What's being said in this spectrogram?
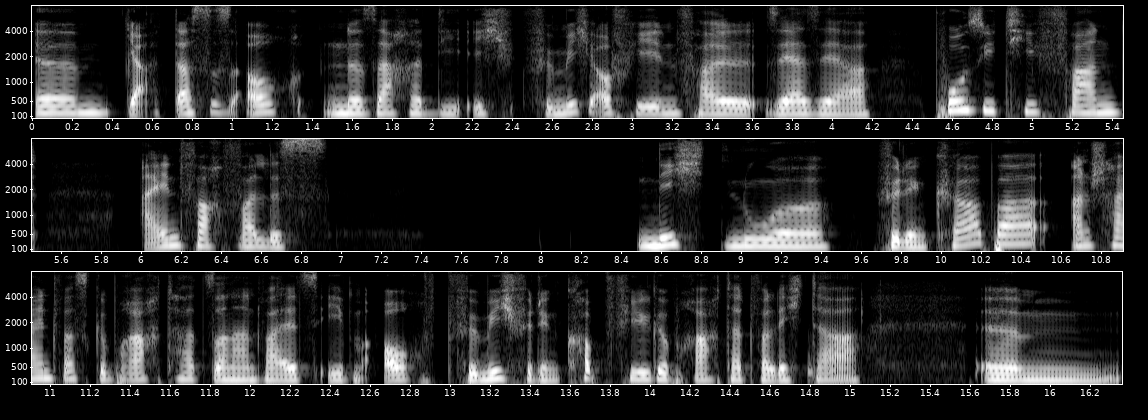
Ähm, ja, das ist auch eine Sache, die ich für mich auf jeden Fall sehr, sehr positiv fand, einfach weil es nicht nur für den Körper anscheinend was gebracht hat, sondern weil es eben auch für mich, für den Kopf viel gebracht hat, weil ich da ähm,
